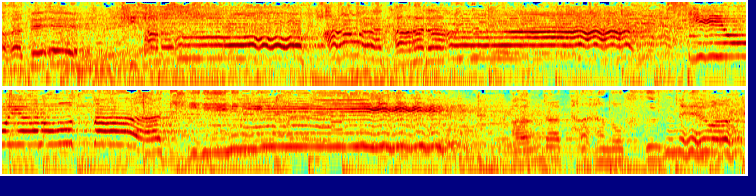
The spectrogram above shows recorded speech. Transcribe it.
北の川から潮屋の先にあなたの船は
